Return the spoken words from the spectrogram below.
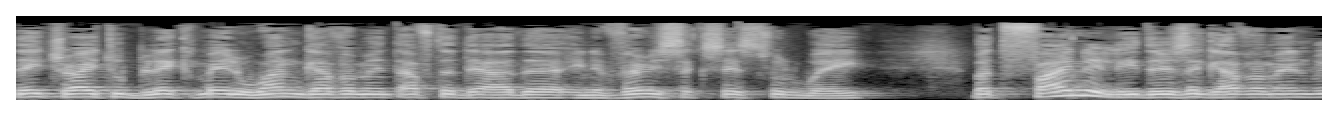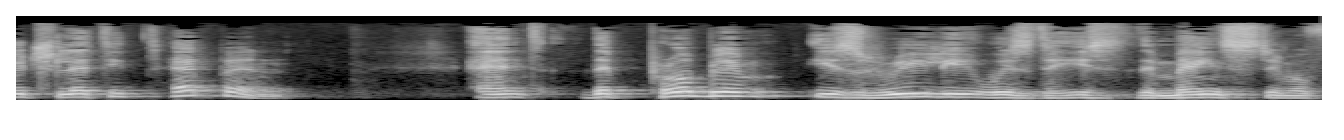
They try to blackmail one government after the other in a very successful way. But finally, there's a government which let it happen. And the problem is really with the, is the mainstream of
